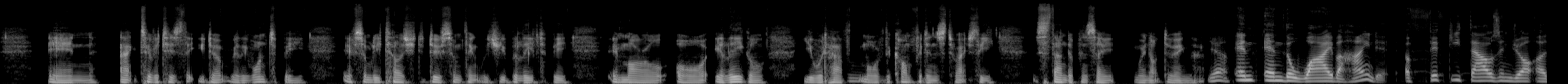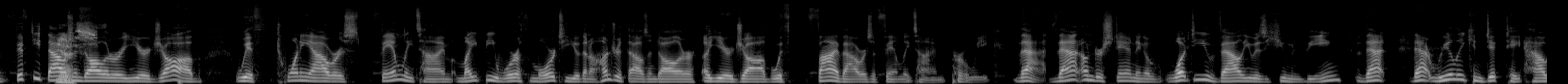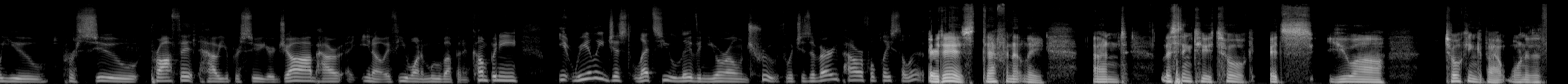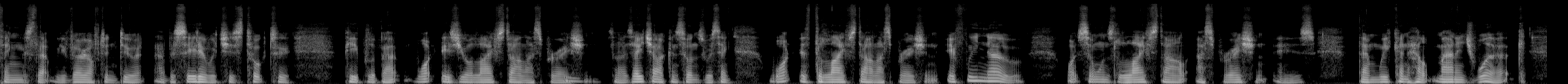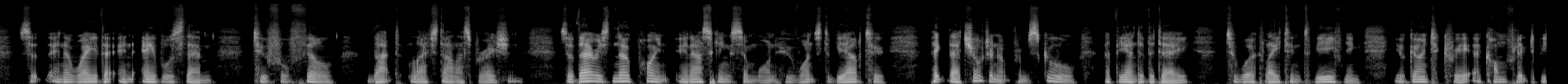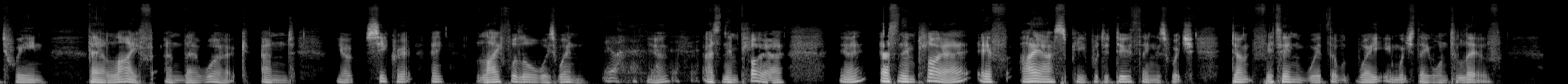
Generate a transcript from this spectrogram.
in activities that you don't really want to be. If somebody tells you to do something which you believe to be immoral or illegal, you would have Mm. more of the confidence to actually stand up and say, "We're not doing that." Yeah, and and the why behind it. A fifty thousand jo- a fifty thousand dollar a year job with twenty hours family time might be worth more to you than a hundred thousand dollar a year job with five hours of family time per week. That that understanding of what do you value as a human being that that really can dictate how you pursue profit, how you pursue your job, how you know if you want to move up in a company. It really just lets you live in your own truth, which is a very powerful place to live. It is definitely, and listening to you talk, it's you are talking about one of the things that we very often do at Abeceda, which is talk to people about what is your lifestyle mm. aspiration. So, as HR consultants, we're saying, what is the lifestyle aspiration? If we know what someone's lifestyle aspiration is, then we can help manage work so in a way that enables them to fulfill that lifestyle aspiration. So, there is no point in asking someone who wants to be able to pick their children up from school at the end of the day to work late into the evening. You're going to create a conflict between their life and their work. And, you know, secret, eh, life will always win. Yeah. Yeah. As an employer, you know, as an employer, if I ask people to do things which don't fit in with the way in which they want to live,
